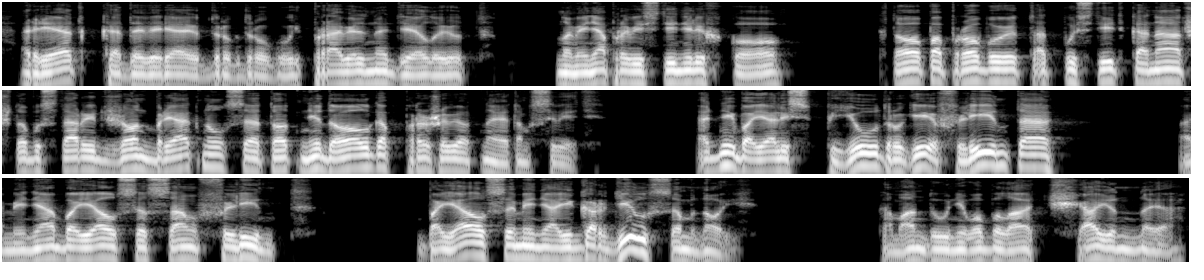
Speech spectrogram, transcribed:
— «редко доверяют друг другу и правильно делают. Но меня провести нелегко. Кто попробует отпустить канат, чтобы старый Джон брякнулся, тот недолго проживет на этом свете. Одни боялись Пью, другие — Флинта, а меня боялся сам Флинт. Боялся меня и гордился мной». Команда у него была отчаянная.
